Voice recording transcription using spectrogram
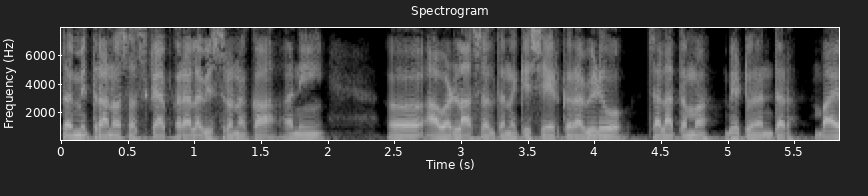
तर मित्रांनो सबस्क्राईब करायला विसरू नका आणि आवडला असेल तर नक्की शेअर करा व्हिडिओ चला तर मग भेटू नंतर बाय बाय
